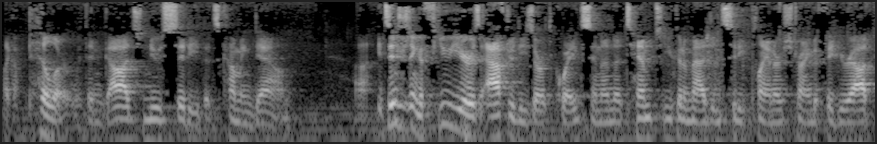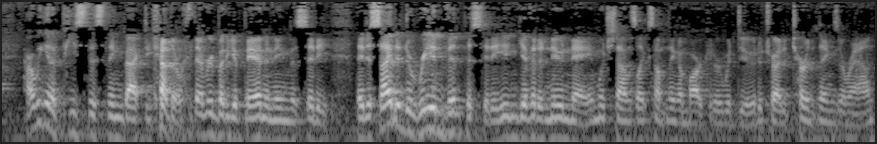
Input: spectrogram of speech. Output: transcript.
like a pillar within God's new city that's coming down. Uh, it's interesting, a few years after these earthquakes, in an attempt, you can imagine city planners trying to figure out how are we going to piece this thing back together with everybody abandoning the city. They decided to reinvent the city and give it a new name, which sounds like something a marketer would do to try to turn things around.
